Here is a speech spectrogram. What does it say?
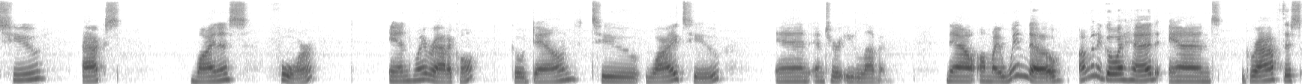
2x minus 4 and my radical go down to y2 and enter 11. Now on my window I'm going to go ahead and graph this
